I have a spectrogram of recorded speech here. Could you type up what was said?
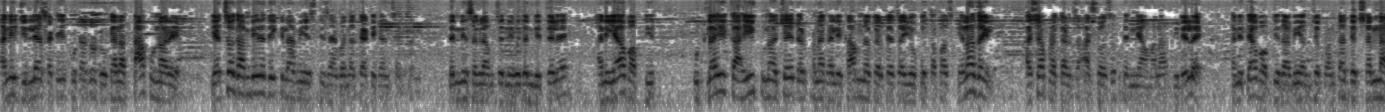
आणि जिल्ह्यासाठी कुठं जो डोक्याला ताप होणार आहे याचं गांभीर्य देखील आम्ही एस पी साहेबांना त्या ठिकाणी सांगतो त्यांनी सगळं आमचं निवेदन घेतलेलं आहे आणि या बाबतीत कुठलाही काही कुणाच्याही दडपणाखाली काम न करताचा योग्य तपास केला जाईल अशा प्रकारचं आश्वासन त्यांनी आम्हाला दिलेलं आहे. आणि त्या बाबतीत आम्ही आमच्या प्रांताध्यक्षांना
